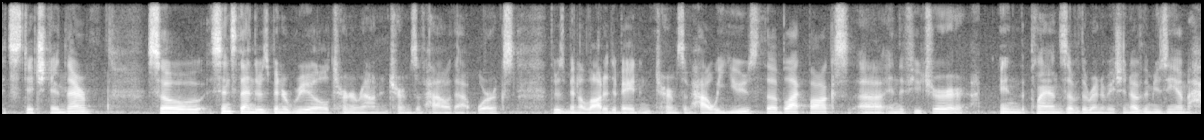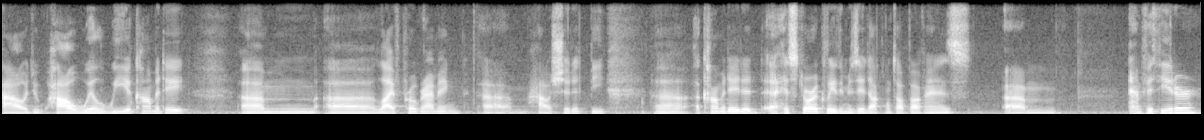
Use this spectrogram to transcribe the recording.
it's stitched in there. So since then, there's been a real turnaround in terms of how that works. There's been a lot of debate in terms of how we use the black box uh, in the future, in the plans of the renovation of the museum. How do how will we accommodate um, uh, live programming? Um, how should it be uh, accommodated? Uh, historically, the Musée d'Art Contemporain's um, amphitheater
